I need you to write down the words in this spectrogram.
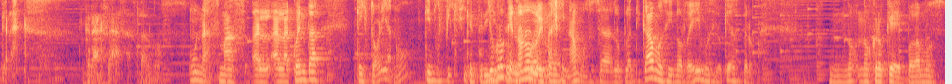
Cracks. Cracks asas las dos. Unas más a, la cuenta. Qué historia, ¿no? Qué difícil. Qué triste, Yo creo que no nos lo imaginamos. O sea, lo platicamos y nos reímos y lo quieras, pero no, no creo que podamos.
